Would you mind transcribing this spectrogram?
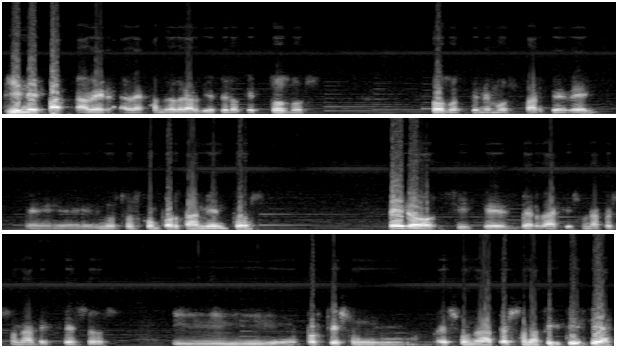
tiene, a ver, Alejandro Velarde, creo que todos, todos tenemos parte de él, eh, nuestros comportamientos, pero sí que es verdad que es una persona de excesos y porque es, un, es una persona ficticia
